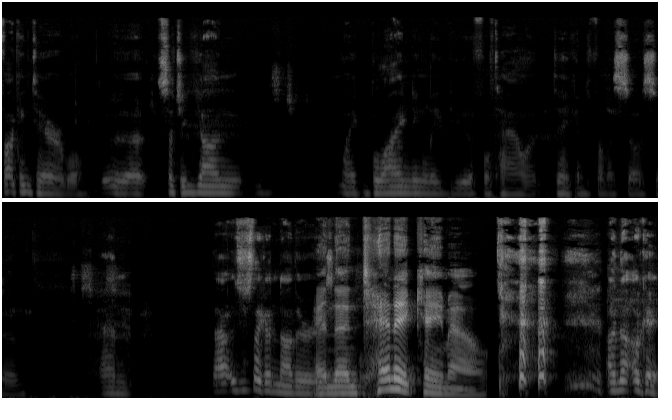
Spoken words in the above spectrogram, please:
Fucking terrible. Uh, such a young, like blindingly beautiful talent taken from us so soon, and that was just like another. And then example. Tenet came out. I'm not, okay,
